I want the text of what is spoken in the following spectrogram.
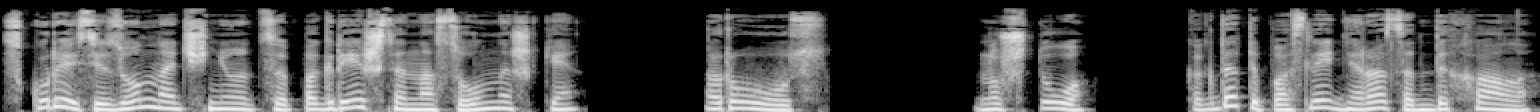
Скоро сезон начнется, погреешься на солнышке. Рус, ну что, когда ты последний раз отдыхала?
